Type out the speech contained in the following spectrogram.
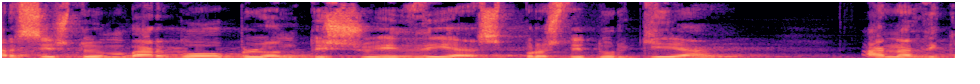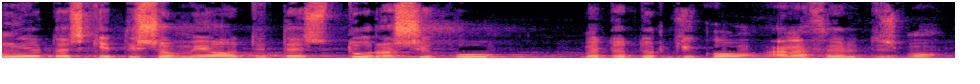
άρσης του εμπάργου όπλων της Σουηδίας προς την Τουρκία αναδεικνύοντας και τις ομοιότητες του ρωσικού με τον τουρκικό αναθεωρητισμό.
